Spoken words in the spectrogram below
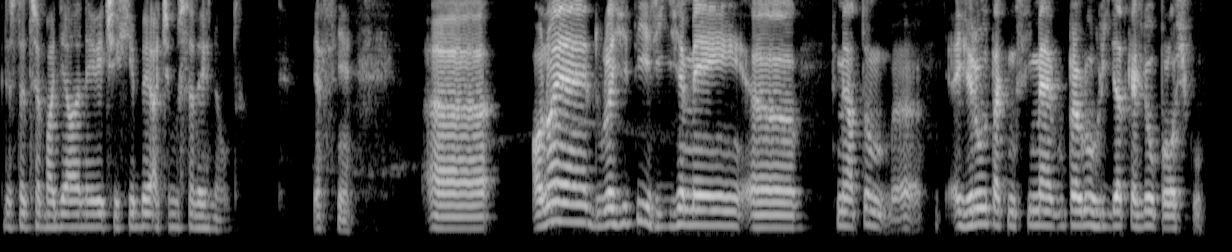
kde jste třeba dělali největší chyby a čemu se vyhnout. Jasně. Uh, ono je důležitý říct, že my uh, jsme na tom uh, hru, tak musíme opravdu hlídat každou položku.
